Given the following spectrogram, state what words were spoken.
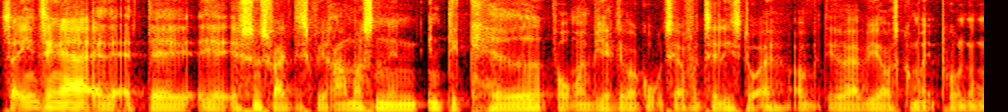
Så en ting er, at, at øh, jeg, jeg synes faktisk, vi rammer sådan en, en dekade, hvor man virkelig var god til at fortælle historie, og det kan være, at vi også kommer ind på nogle,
